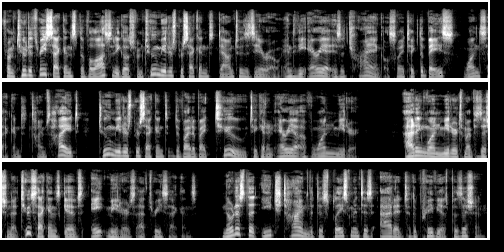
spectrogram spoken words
From 2 to 3 seconds, the velocity goes from 2 meters per second down to 0, and the area is a triangle, so I take the base, 1 second, times height, 2 meters per second divided by 2 to get an area of 1 meter. Adding 1 meter to my position at 2 seconds gives 8 meters at 3 seconds. Notice that each time the displacement is added to the previous position.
